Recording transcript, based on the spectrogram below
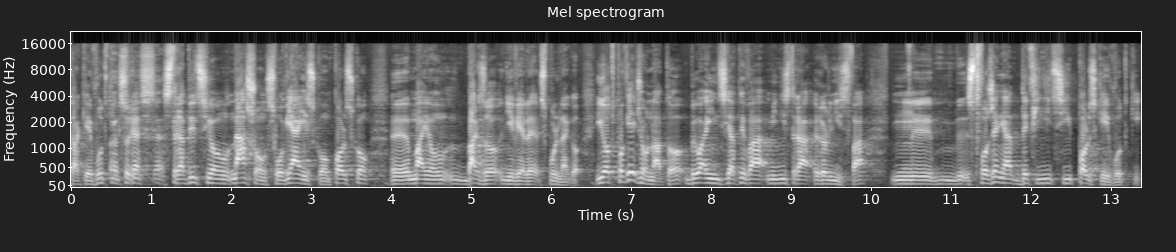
takie wódki, które Oczywiście. z tradycją naszą, słowiańską, polską e, mają bardzo niewiele wspólnego. I odpowiedzią na to była inicjatywa ministra rolnictwa mm, stworzenia definicji polskiej wódki,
